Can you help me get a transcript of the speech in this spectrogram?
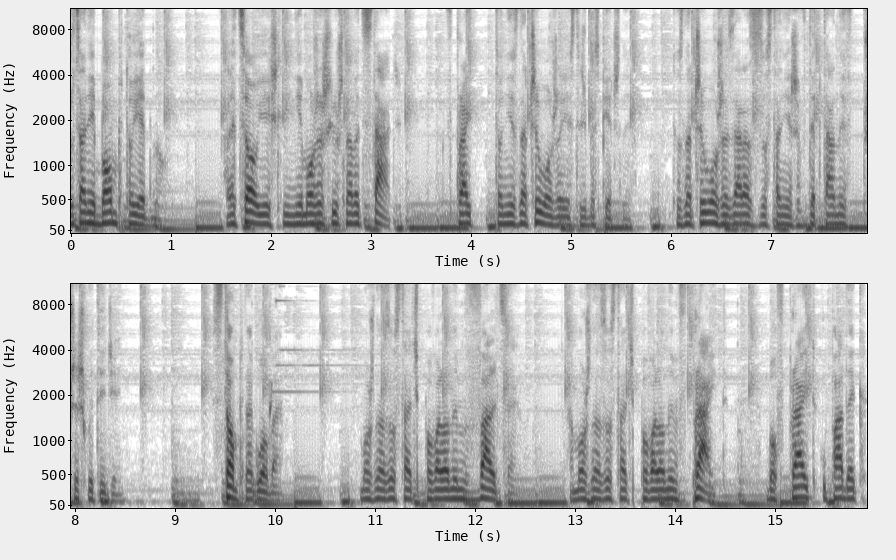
Rzucanie bomb to jedno. Ale co, jeśli nie możesz już nawet stać? W Pride to nie znaczyło, że jesteś bezpieczny. To znaczyło, że zaraz zostaniesz wdeptany w przyszły tydzień. Stąp na głowę. Można zostać powalonym w walce, a można zostać powalonym w Pride, bo w Pride upadek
